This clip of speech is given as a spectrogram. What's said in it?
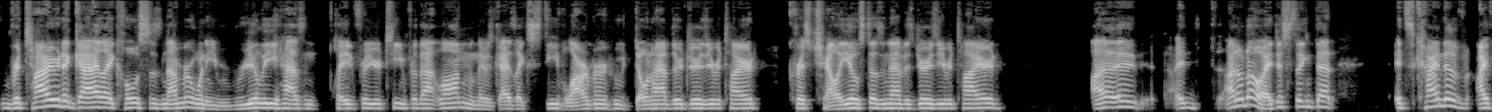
retiring a guy like Hossa's number when he really hasn't played for your team for that long, when there's guys like Steve Larmer who don't have their jersey retired, Chris Chelios doesn't have his jersey retired. I I I don't know. I just think that it's kind of I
